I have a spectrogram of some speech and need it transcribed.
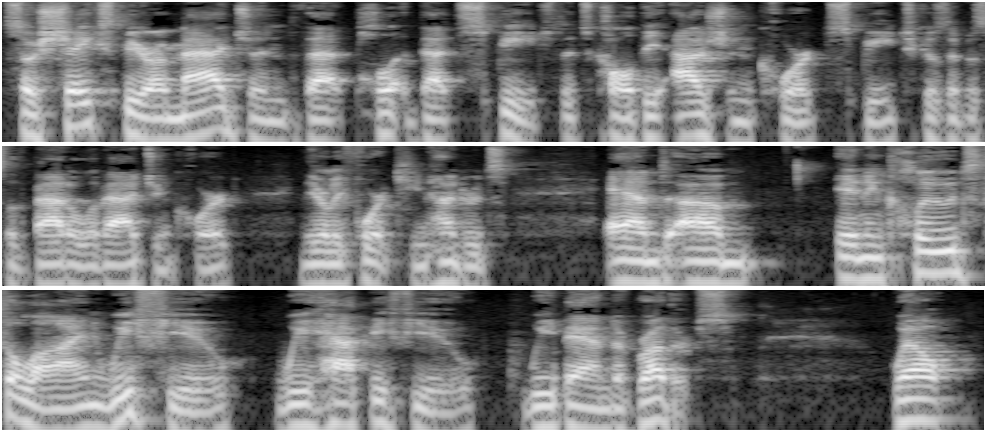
So Shakespeare imagined that pl- that speech that's called the Agincourt speech because it was the Battle of Agincourt in the early 1400s, and um, it includes the line "We few, we happy few, we band of brothers." Well,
